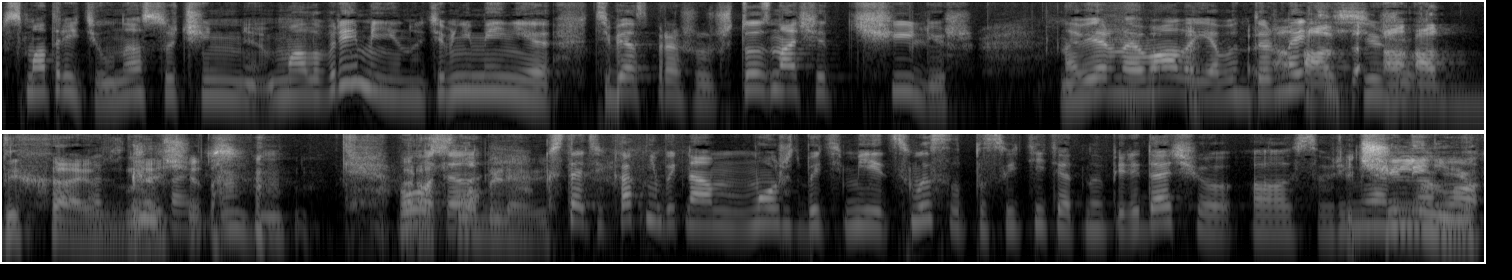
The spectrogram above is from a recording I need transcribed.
Смотрите, у нас очень мало времени, но тем не менее тебя спрашивают, что значит чилишь? Наверное, мало я в интернете От- сижу. а- Отдыхаю, значит. Вот, Расслабляюсь. Кстати, как-нибудь нам, может быть, имеет смысл посвятить одну передачу э, современному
